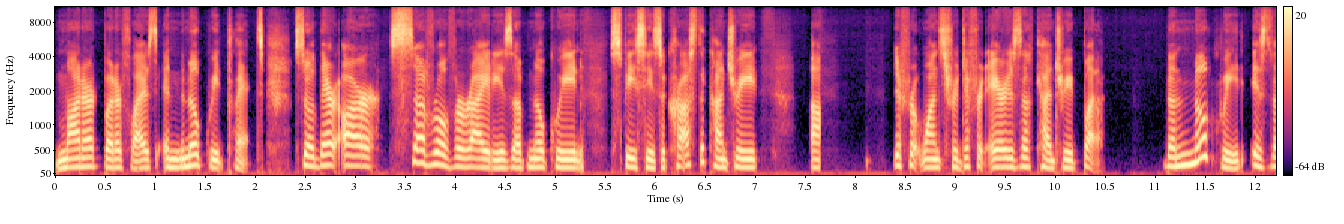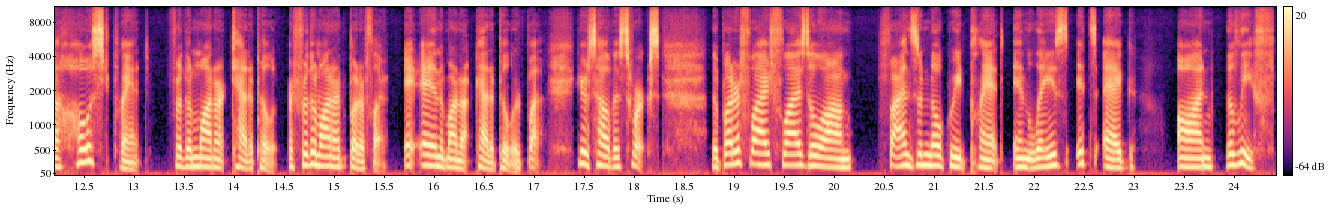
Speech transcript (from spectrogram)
monarch butterflies and the milkweed plant. So, there are several varieties of milkweed species across the country, uh, different ones for different areas of the country, but the milkweed is the host plant for the monarch caterpillar or for the monarch butterfly and the monarch caterpillar. But here's how this works the butterfly flies along, finds a milkweed plant, and lays its egg on the leaf,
